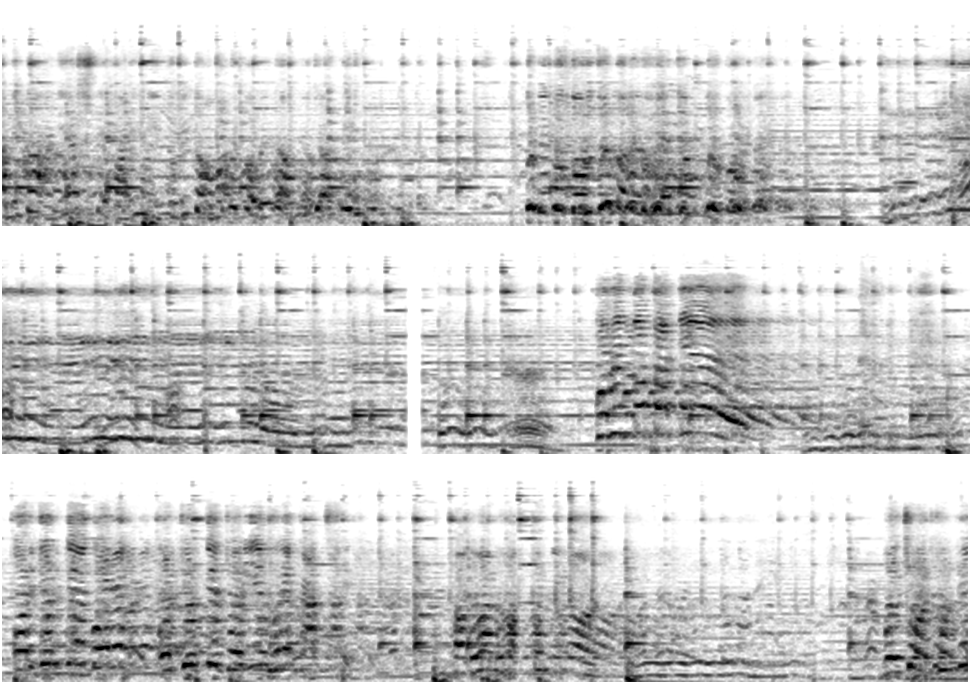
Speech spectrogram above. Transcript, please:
আমি তো আগে আসতে পারিনি। তুমি তো আমার কবে আমি জানি তুমি তো দুর্যোধনের হয়ে করবে। অর্জুনকে গড়ে- অর্জুনকে জড়িয়ে ধরে কাঁদছে। ভগবান ভক্ত বিনয় বলছো অর্জুনকে,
